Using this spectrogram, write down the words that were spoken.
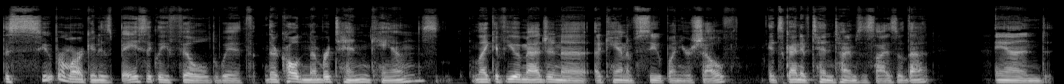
The supermarket is basically filled with they're called number 10 cans. Like if you imagine a, a can of soup on your shelf, it's kind of 10 times the size of that. And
